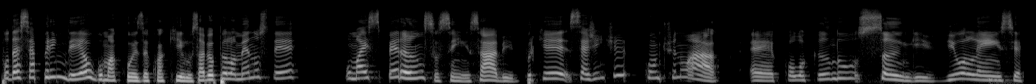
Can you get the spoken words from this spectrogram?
pudesse aprender alguma coisa com aquilo, sabe? Ou pelo menos ter uma esperança, assim, sabe? Porque se a gente continuar é, colocando sangue, violência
